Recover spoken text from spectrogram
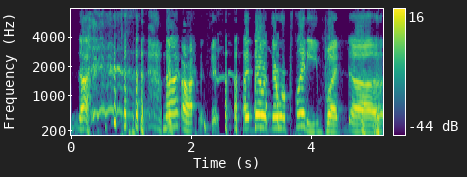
No, No, all right. there, there, there were plenty, but uh,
